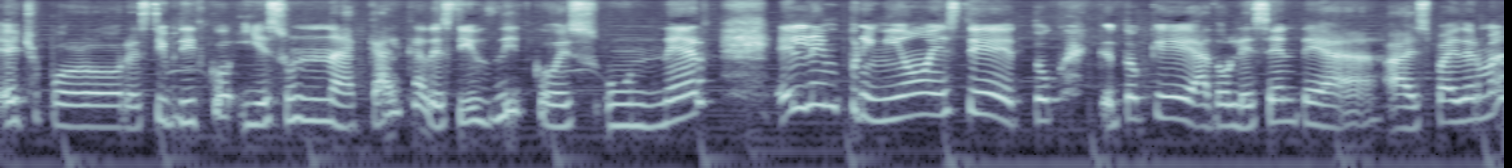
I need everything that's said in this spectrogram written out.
hecho por Steve Ditko y es una calca de Steve Ditko, es un nerd. Él le imprimió este toque, toque adolescente a, a Spider-Man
